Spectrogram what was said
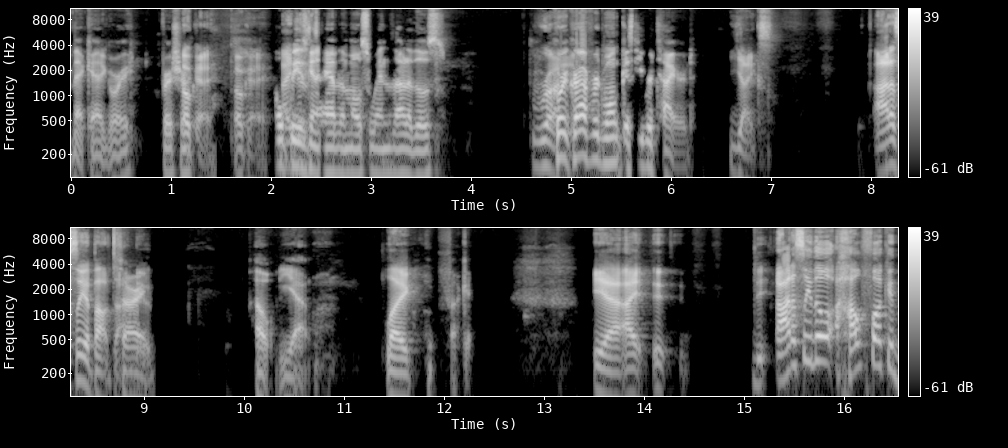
that category for sure. Okay. Okay. I Holtby is just- going to have the most wins out of those. right. Corey Crawford won't because he retired. Yikes. Honestly, about time. Sorry. dude. Oh yeah, Like, fuck it. yeah, I. It, honestly, though, how fucking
